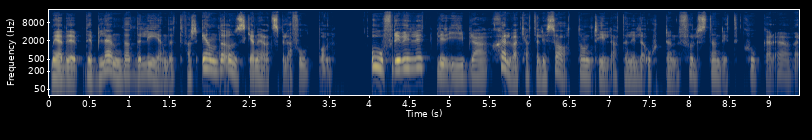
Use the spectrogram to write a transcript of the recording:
med det, det bländande leendet vars enda önskan är att spela fotboll. Ofrivilligt blir Ibra själva katalysatorn till att den lilla orten fullständigt kokar över.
